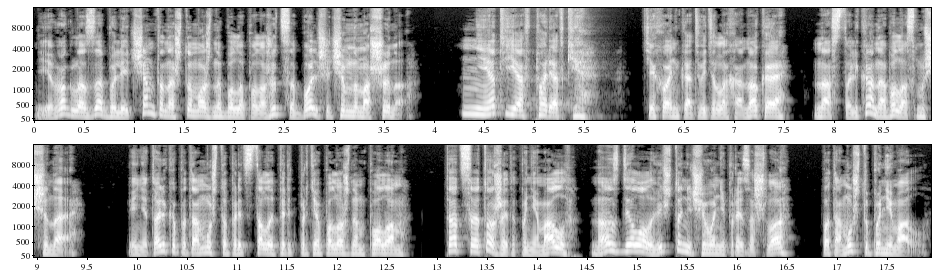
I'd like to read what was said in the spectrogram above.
Его глаза были чем-то, на что можно было положиться больше, чем на машину. «Нет, я в порядке», – тихонько ответила Ханока, Настолько она была смущена. И не только потому, что предстала перед противоположным полом. Тация тоже это понимал, но сделал вид, что ничего не произошло, потому что понимал.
